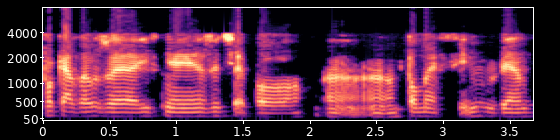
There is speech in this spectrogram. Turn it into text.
pokazał, że istnieje życie po, po Messi, więc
